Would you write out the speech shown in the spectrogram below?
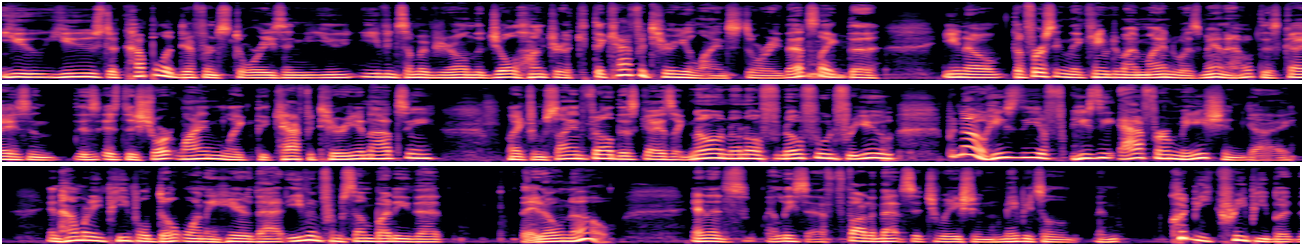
you used a couple of different stories and you even some of your own the joel hunter the cafeteria line story. That's like the you know the first thing that came to my mind was man i hope this guy isn't is, is the short line like the cafeteria nazi? Like from seinfeld this guy's like no no no no food for you. But no he's the he's the affirmation guy. And how many people don't want to hear that even from somebody that they don't know? And it's at least i've thought in that situation. Maybe it's a an, could be creepy, but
